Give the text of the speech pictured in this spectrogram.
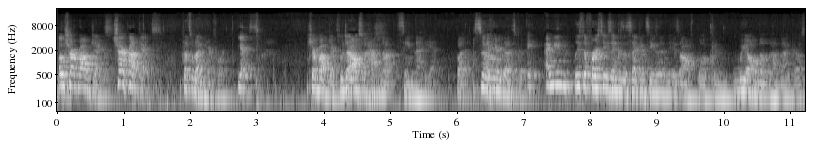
Oh, movie. Sharp Objects. Sharp objects. That's what I'm here for. Yes. Sharp Objects, which I also have not seen that yet, but So I hear that's good. I, I mean, At least the first season, because the second season is off book, and we all know how that goes.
